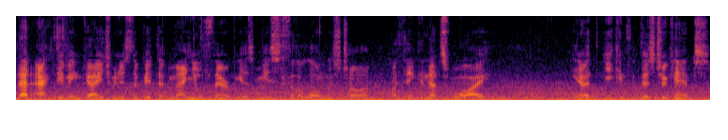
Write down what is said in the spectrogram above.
that active engagement is the bit that manual therapy has missed for the longest time, I think, and that's why you know you can. There's two camps.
